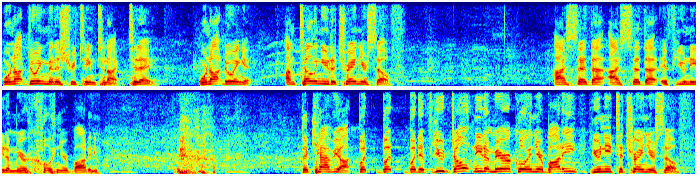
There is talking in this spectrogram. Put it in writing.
We're not doing ministry team tonight, today. We're not doing it. I'm telling you to train yourself. I said that, I said that if you need a miracle in your body, the caveat, but but but if you don't need a miracle in your body, you need to train yourself.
